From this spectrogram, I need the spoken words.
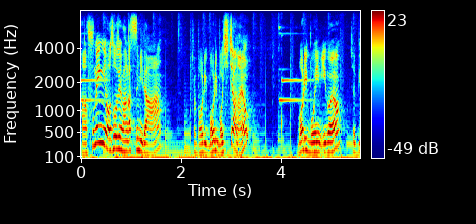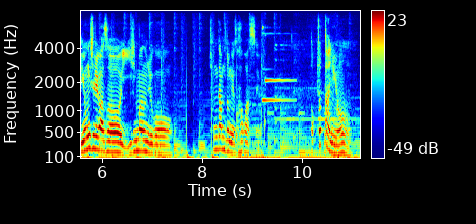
아 후맹님 어서오세요. 반갑습니다. 저 머리 머리 멋있지 않아요? 머리 모임 이거요? 저 미용실 가서 20만원 주고 청담동에서 하고 왔어요. 떡쳤다니요.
